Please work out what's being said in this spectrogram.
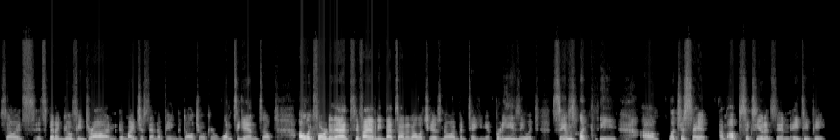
So it's it's been a goofy draw, and it might just end up being the doll joker once again. So I'll look forward to that. If I have any bets on it, I'll let you guys know. I've been taking it pretty easy, which seems like the um, let's just say it. I'm up six units in ATP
